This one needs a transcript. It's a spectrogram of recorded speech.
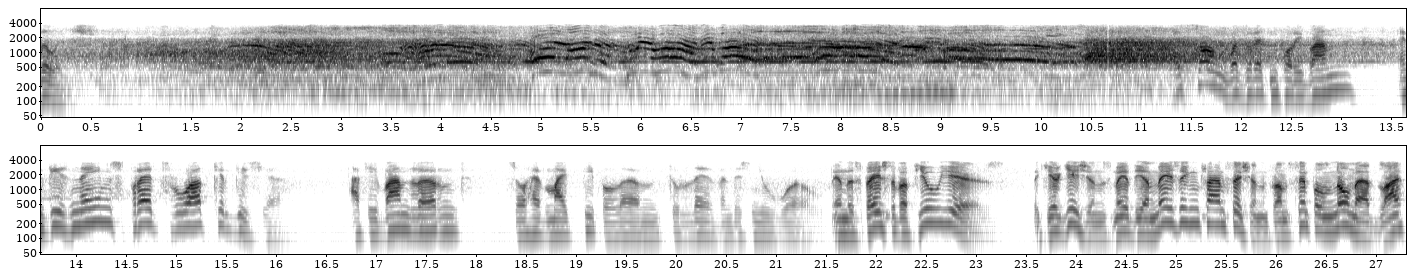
village. A song was written for Ivan, and his name spread throughout Kyrgyzia. As Ivan learned, so have my people learned to live in this new world. In the space of a few years, the Kyrgyzs made the amazing transition from simple nomad life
